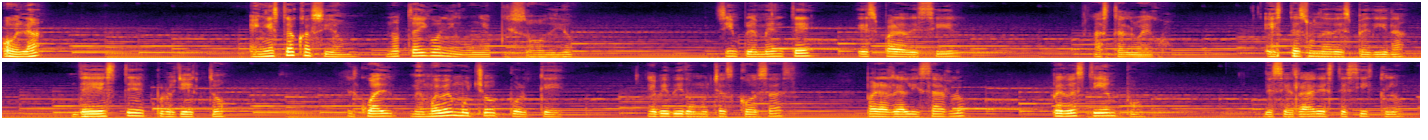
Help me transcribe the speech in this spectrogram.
Hola, en esta ocasión no traigo ningún episodio, simplemente es para decir hasta luego. Esta es una despedida de este proyecto, el cual me mueve mucho porque he vivido muchas cosas para realizarlo, pero es tiempo de cerrar este ciclo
